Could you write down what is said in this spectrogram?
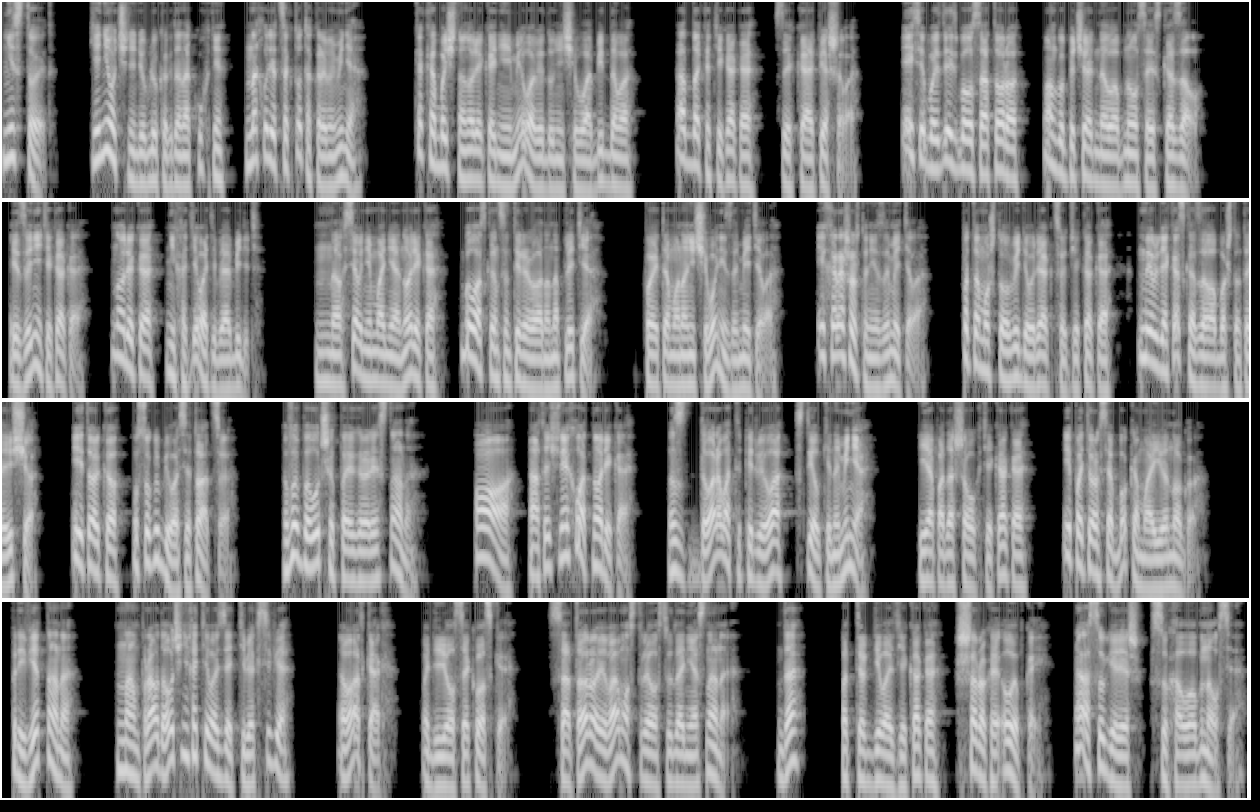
«Не стоит. Я не очень люблю, когда на кухне находится кто-то кроме меня». Как обычно, Норика не имела в виду ничего обидного, Однако Тикака слегка опешила. Если бы здесь был Сатору, он бы печально улыбнулся и сказал. «Извините, Кака, Норика не хотела тебя обидеть». Но все внимание Норика было сконцентрировано на плите. поэтому она ничего не заметила. И хорошо, что не заметила, потому что увидел реакцию Тикака, наверняка сказала бы что-то еще, и только усугубила ситуацию. Вы бы лучше поиграли с Нана. О, отличный ход, Норика. Здорово ты перевела стрелки на меня. Я подошел к Тикака и потерся боком о ее ногу. «Привет, Нана. Нам, правда, очень хотелось взять тебя к себе». «Вот как», – удивился Коска. «Сатору и вам устроил свидание с Нана?» «Да», – подтвердила Тикака с широкой улыбкой, а Суги сухо улыбнулся.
